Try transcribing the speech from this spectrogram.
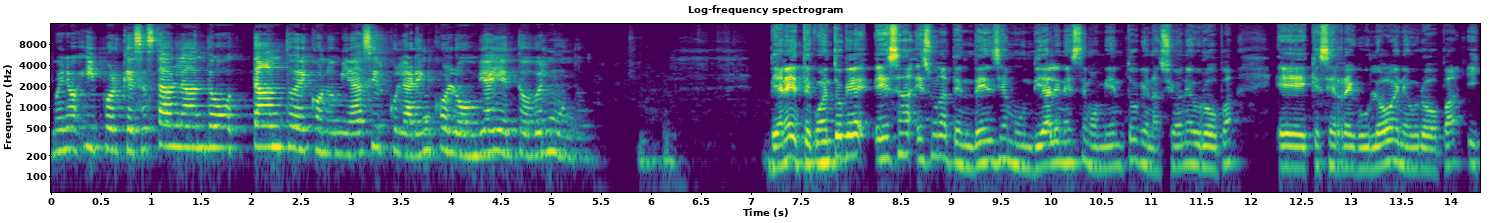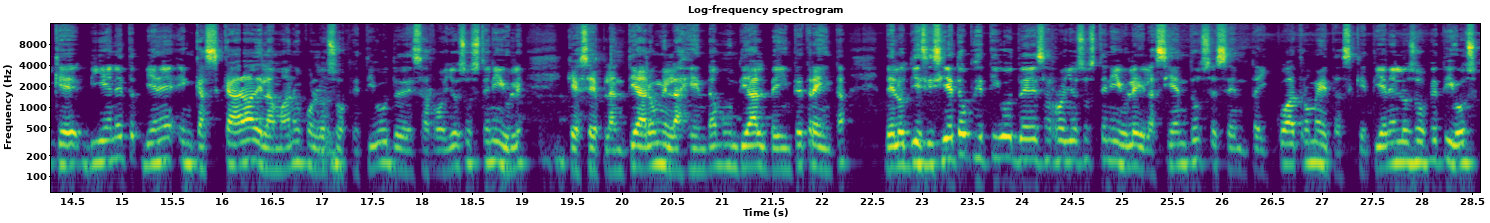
Bueno, ¿y por qué se está hablando tanto de economía circular en Colombia y en todo el mundo? Bien, te cuento que esa es una tendencia mundial en este momento que nació en Europa, eh, que se reguló en Europa y que viene, viene en cascada de la mano con los objetivos de desarrollo sostenible que se plantearon en la Agenda Mundial 2030. De los 17 objetivos de desarrollo sostenible y las 164 metas que tienen los objetivos,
